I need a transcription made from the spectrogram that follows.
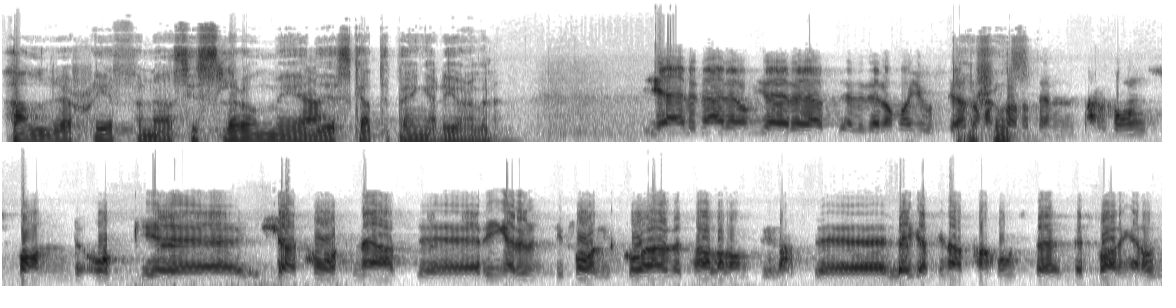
Allra cheferna, sysslar de med Ja. skattepengar? Det gör de väl? Ja, eller det de gör är att, eller det de har gjort är att de har startat en pensionsfond och eh, kört hårt med att eh, ringa runt till folk och övertala dem till att eh, lägga sina pensionsbesparingar hos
